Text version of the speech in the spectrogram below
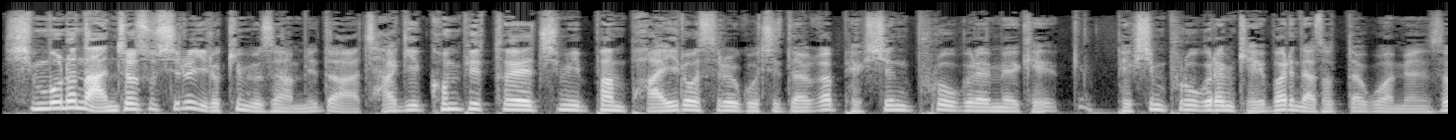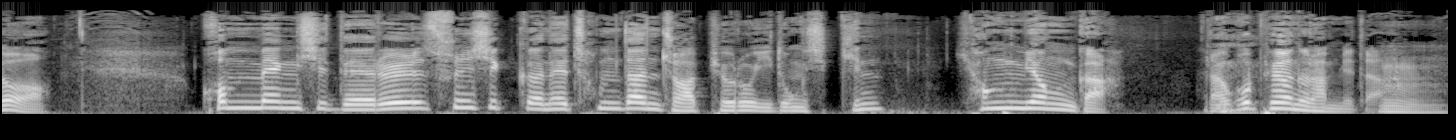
신문은 안철수 씨를 이렇게 묘사합니다. 자기 컴퓨터에 침입한 바이러스를 고치다가 백신 프로그램의 개, 백신 프로그램 개발에 나섰다고 하면서 컴맹 시대를 순식간에 첨단 좌표로 이동시킨 혁명가라고 표현을 합니다. 음.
